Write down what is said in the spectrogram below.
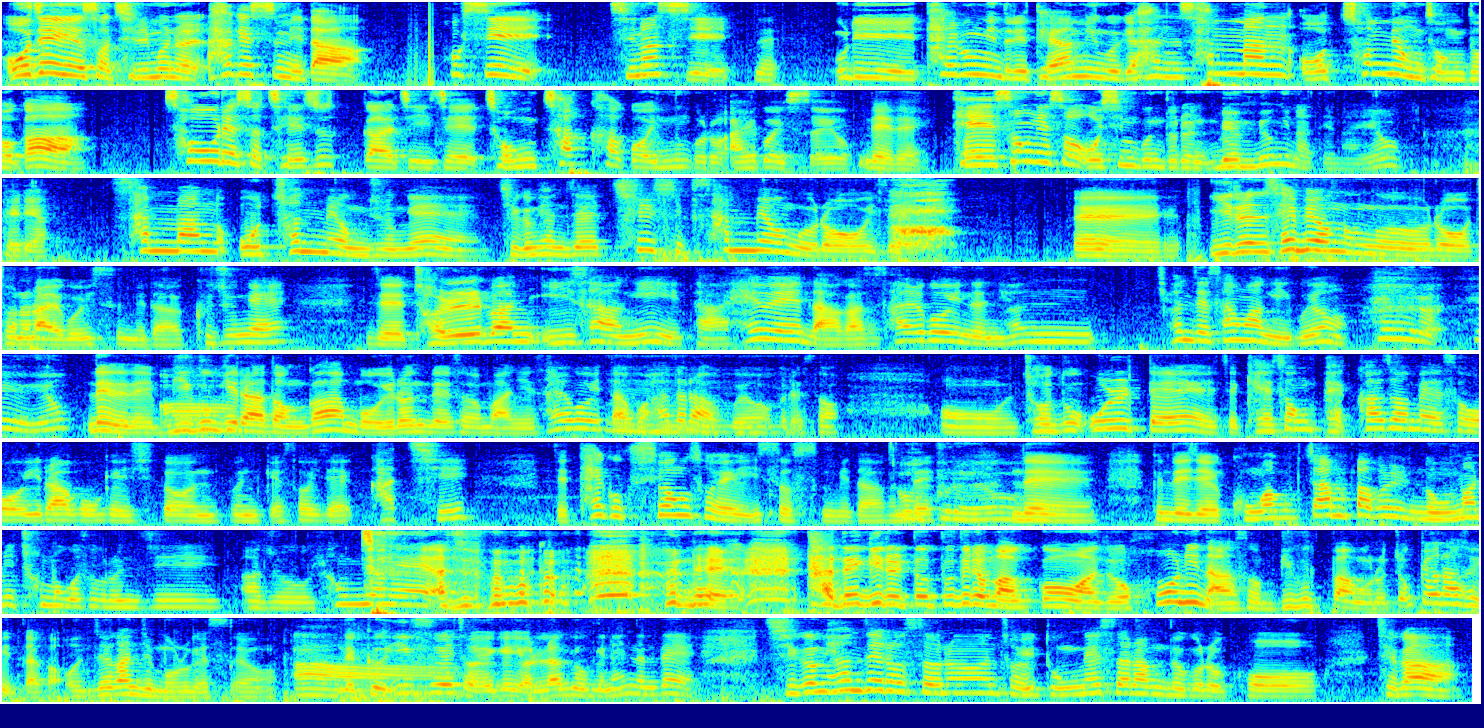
어제에 이어서 질문을 하겠습니다. 혹시 진아 씨, 네. 우리 탈북민들이 대한민국에 한 3만 5천 명 정도가 서울에서 제주까지 이제 정착하고 있는 걸로 알고 있어요. 네네. 개성에서 오신 분들은 몇 명이나 되나요? 대략. 3만 5천 명 중에 지금 현재 73명으로 이제 예, 73명으로 저는 알고 있습니다. 그 중에 이제 절반 이상이 다 해외에 나가서 살고 있는 현 현재 상황이고요. 해외 해외요? 네네 아. 미국이라던가 뭐 이런 데서 많이 살고 있다고 음. 하더라고요. 그래서 어 저도 올 때 이제 개성 백화점에서 일하고 계시던 분께서 이제 같이 태국 수용소에 있었습니다. 근데 어, 그래요. 네. 근데 이제 공화국 짬밥을 너무 많이 처먹어서 그런지 아주 혁명에 아주 네 다대기를 또 두드려 맞고 아주 혼이 나서 미국 방으로 쫓겨나서 있다가 언제 간지 모르겠어요. 아. 근데 그 이후에 저에게 연락이 오긴 했는데 지금 현재로서는 저희 동네 사람도 그렇고 제가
